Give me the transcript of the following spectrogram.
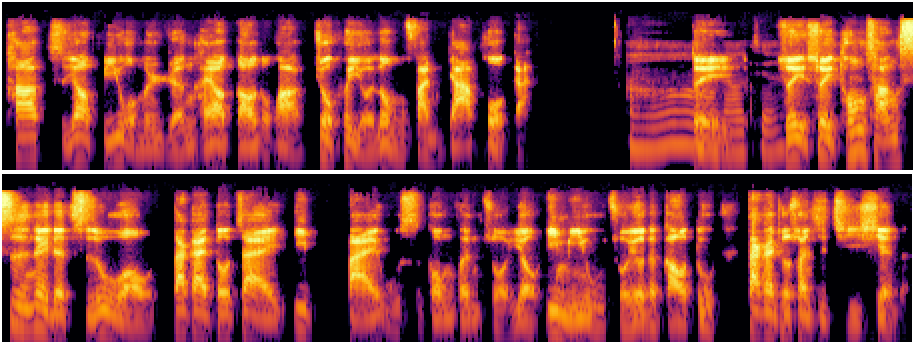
它只要比我们人还要高的话，就会有那种反压迫感。哦，对，所以所以通常室内的植物哦，大概都在一百五十公分左右，一米五左右的高度，大概就算是极限了。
